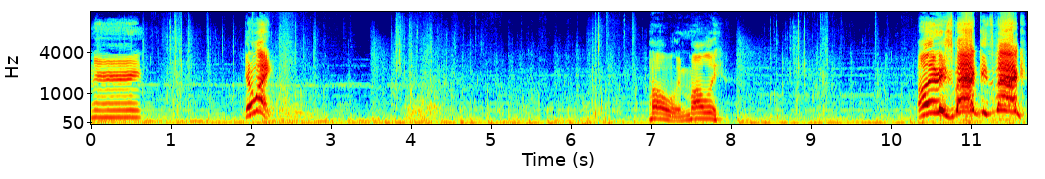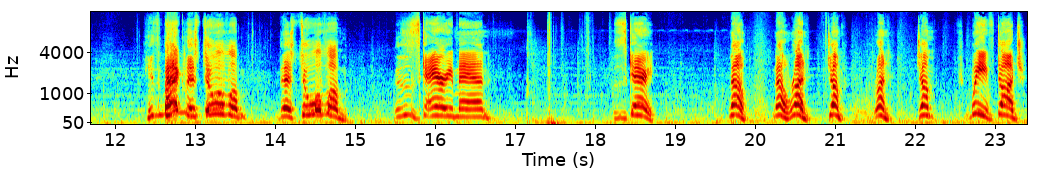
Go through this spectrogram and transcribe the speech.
Get away. Holy moly. Oh, there he's back! He's back! He's back! There's two of them! There's two of them! This is scary, man! This is scary! No! No! Run! Jump! Run! Jump! Weave! Dodge!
